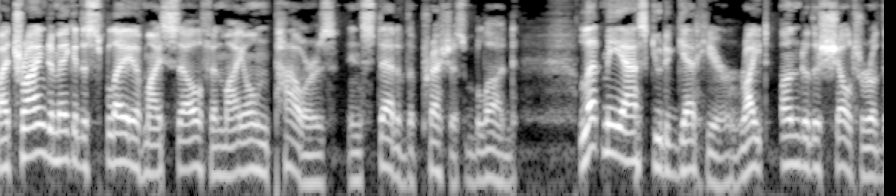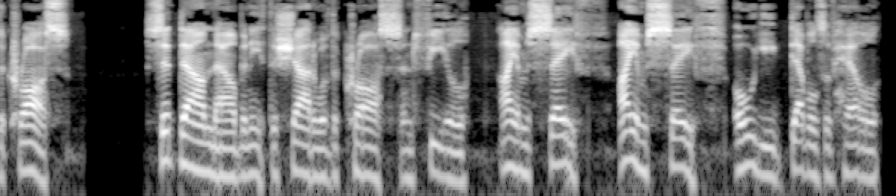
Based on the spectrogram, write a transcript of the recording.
by trying to make a display of myself and my own powers instead of the precious blood. Let me ask you to get here, right under the shelter of the cross. Sit down now beneath the shadow of the cross, and feel, I am safe, I am safe, O ye devils of hell,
